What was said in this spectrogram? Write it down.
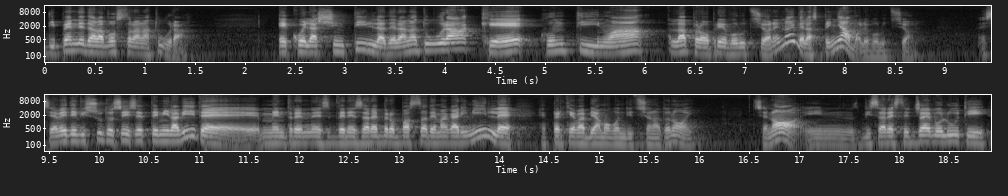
dipende dalla vostra natura. È quella scintilla della natura che continua la propria evoluzione. Noi ve la spegniamo l'evoluzione. Se avete vissuto 6-7 mila vite, mentre ne- ve ne sarebbero bastate magari mille, è perché vi abbiamo condizionato noi. Se no, in- vi sareste già evoluti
